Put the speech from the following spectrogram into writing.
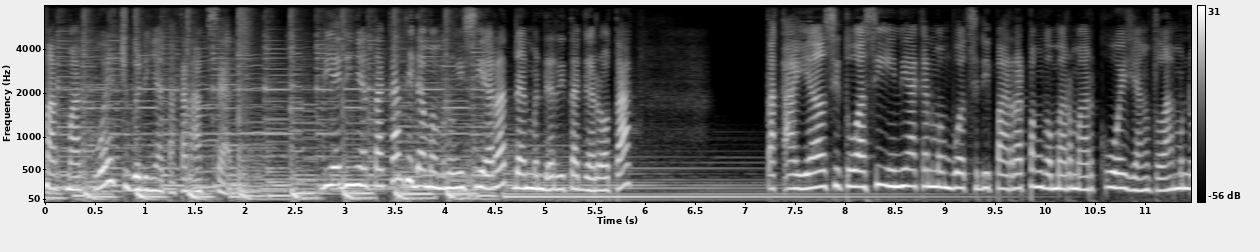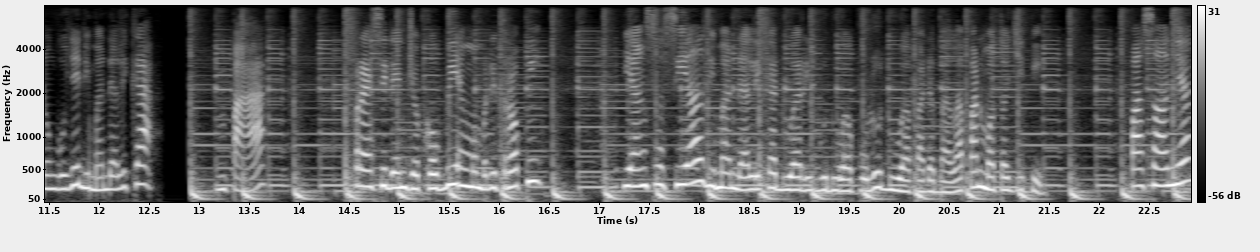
Mark Marquez juga dinyatakan absen. Dia dinyatakan tidak memenuhi syarat dan menderita garotak Tak ayal situasi ini akan membuat sedih para penggemar Marquez yang telah menunggunya di Mandalika. 4. Presiden Jokowi yang memberi trofi yang sosial di Mandalika 2022 pada balapan MotoGP. Pasalnya,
